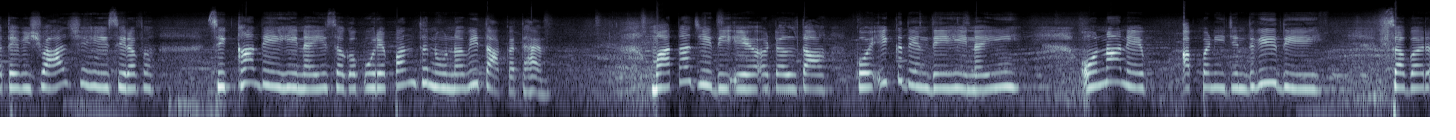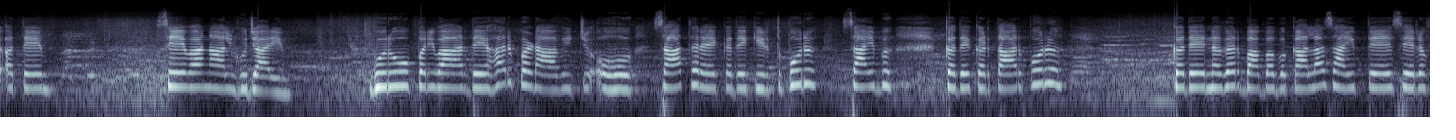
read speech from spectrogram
ਅਤੇ ਵਿਸ਼ਵਾਸ ਹੀ ਸਿਰਫ ਸਿੱਖਾਂ ਦੀ ਹੀ ਨਹੀਂ, ਸਗੋਂ ਪੂਰੇ ਪੰਥ ਨੂੰ ਨਵੀਂ ਤਾਕਤ ਹੈ। ਮਾਤਾ ਜੀ ਦੀ ਇਹ ਅਟਲਤਾ ਕੋਈ ਇੱਕ ਦਿਨ ਦੀ ਹੀ ਨਹੀਂ, ਉਹਨਾਂ ਨੇ ਆਪਣੀ ਜ਼ਿੰਦਗੀ ਦੀ ਸਬਰ ਅਤੇ ਸੇਵਾ ਨਾਲ ਗੁਜ਼ਾਰੀ। ਗੁਰੂ ਪਰਿਵਾਰ ਦੇ ਹਰ ਪੜਾਅ ਵਿੱਚ ਉਹ ਸਾਥ ਰਹੇ। ਕਦੇ ਕੀਰਤਪੁਰ ਸਾਹਿਬ, ਕਦੇ ਕਰਤਾਰਪੁਰ, ਕਦੇ ਨਗਰ ਬਾਬਾ ਬਕਾਲਾ ਸਾਹਿਬ ਤੇ ਸਿਰਫ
